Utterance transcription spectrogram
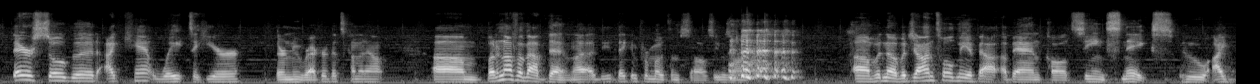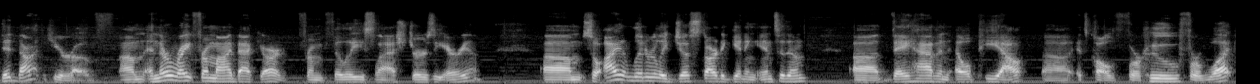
They're so good. I can't wait to hear their new record that's coming out. Um, but enough about them. Uh, they can promote themselves. He was on. uh, but no, but John told me about a band called Seeing Snakes, who I did not hear of, um, and they're right from my backyard, from Philly slash Jersey area. Um, so I literally just started getting into them. Uh, they have an LP out. Uh, it's called For Who For What.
